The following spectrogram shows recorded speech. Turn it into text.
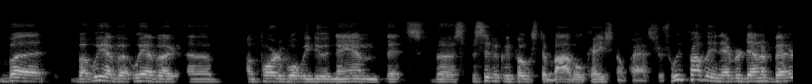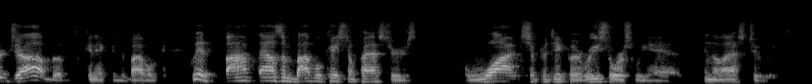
but but we have a we have a, a, a part of what we do at NAM that's uh, specifically focused to bivocational pastors. We've probably never done a better job of connecting to Bible. We had five thousand bivocational pastors watch a particular resource we had in the last two weeks.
